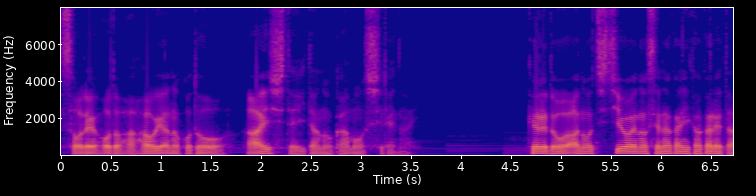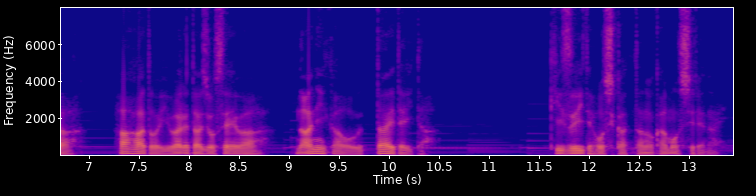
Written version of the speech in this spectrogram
それほど母親のことを愛していたのかもしれない。けれどあの父親の背中に書かれた母と言われた女性は何かを訴えていた。気づいて欲しかったのかもしれない。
